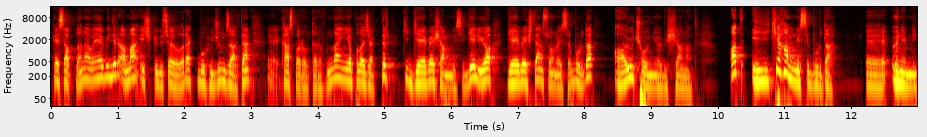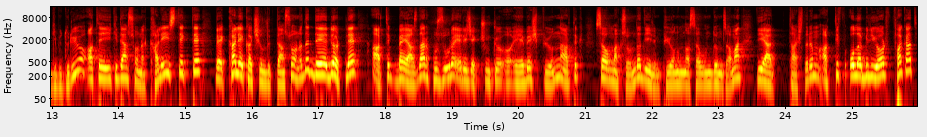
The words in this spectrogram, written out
hesaplanamayabilir ama içgüdüsel olarak bu hücum zaten e, Kasparov tarafından yapılacaktır. Ki G5 hamlesi geliyor. G5'ten sonra ise burada A3 oynuyor bir şanat. At E2 hamlesi burada e, önemli gibi duruyor. At E2'den sonra kale istekte ve kale kaçıldıktan sonra da D4 ile artık beyazlar huzura erecek. Çünkü o E5 piyonunu artık savunmak zorunda değilim. Piyonumla savunduğum zaman diğer taşlarım aktif olabiliyor. Fakat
